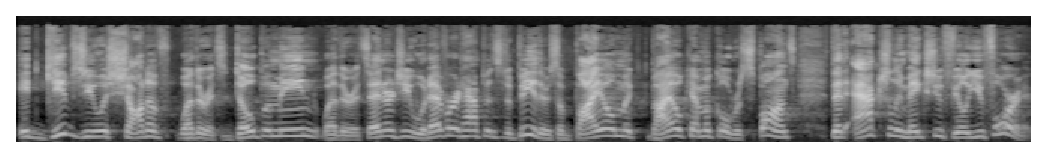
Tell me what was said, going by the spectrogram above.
it gives you a shot of whether it's dopamine, whether it's energy, whatever it happens to be. There's a bio, biochemical response that actually makes you feel euphoric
